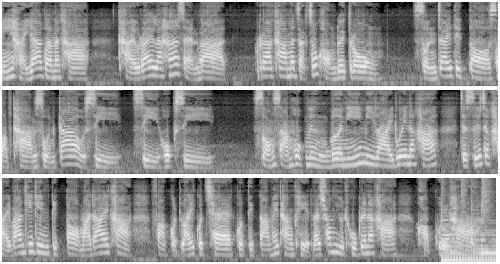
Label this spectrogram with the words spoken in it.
นี้หายากแล้วนะคะ ขายไร่ละ5 0 0แสนบาท ราคามาจากเจ้าของโดยตรงสนใจติดต่อสอบถาม 464 2361 เบอร์นี้มีไลน์ด้วยนะคะ จะซื้อจะขายบ้านที่ดินติดต่อมาได้ค่ะ ฝากกดไลค์ กดแชร์ กดติดตามให้ทางเพจและช่อง YouTube ด้วยนะคะ ขอบคุณค่ะ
